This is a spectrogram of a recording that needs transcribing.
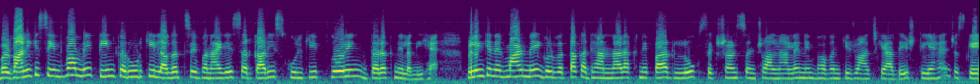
बड़वानी के सिंधवा में तीन करोड़ की लागत से बनाए गए सरकारी स्कूल की फ्लोरिंग दरकने लगी है। बिल्डिंग के निर्माण में गुणवत्ता का ध्यान न रखने पर लोक शिक्षण संचालनालय ने भवन की जाँच के आदेश दिए हैं, जिसके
